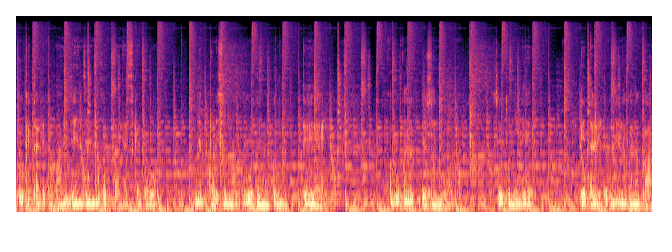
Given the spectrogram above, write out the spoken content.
ボケたりとかね全然なかったんですけどやっぱりその動かなくなって動かなくてその外に出出たりとかねなかなか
